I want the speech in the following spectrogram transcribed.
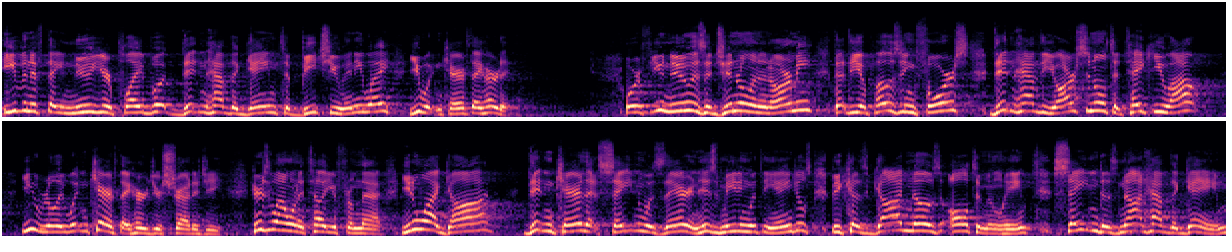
even if they knew your playbook didn't have the game to beat you anyway, you wouldn't care if they heard it. Or if you knew as a general in an army that the opposing force didn't have the arsenal to take you out, you really wouldn't care if they heard your strategy. Here's what I want to tell you from that. You know why God didn't care that Satan was there in his meeting with the angels? Because God knows ultimately Satan does not have the game,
